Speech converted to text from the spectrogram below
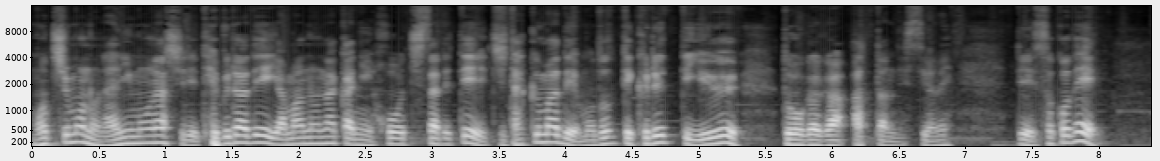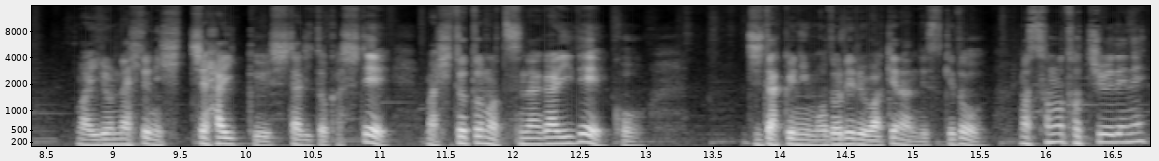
持ち物何もなしで手ぶらで山の中に放置されて自宅まで戻ってくるっていう動画があったんですよね。でそこで、まあ、いろんな人にヒッチハイクしたりとかして、まあ、人とのつながりでこう自宅に戻れるわけなんですけど、まあ、その途中でね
